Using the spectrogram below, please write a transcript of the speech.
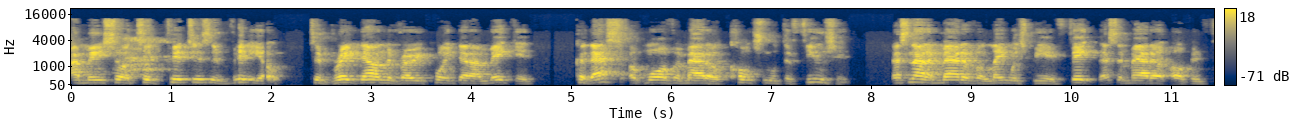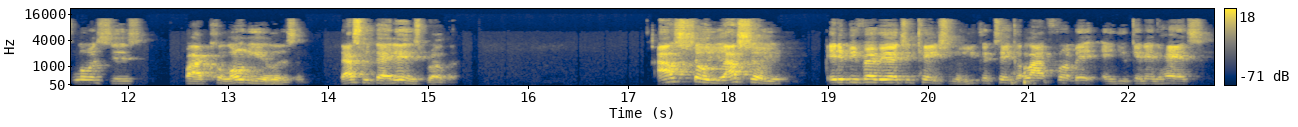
I made sure I took pictures and video to break down the very point that I'm making, because that's a, more of a matter of cultural diffusion. That's not a matter of a language being fake. That's a matter of influences by colonialism. That's what that is, brother. I'll show you. I'll show you. It'll be very educational. You can take a lot from it, and you can enhance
